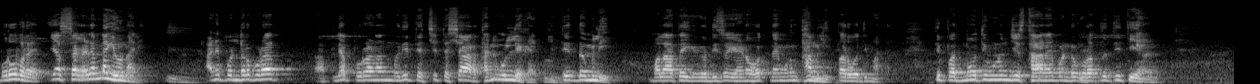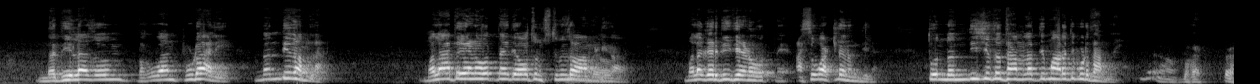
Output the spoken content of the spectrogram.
बरोबर आहेत. या सगळ्यांना घेऊन आले. आणि पंढरपुरात आपल्या पुराणांमध्ये त्याची तशा अर्थाने उल्लेख आहे की ते दमली. मला आता एक गर्दीचं येणं होत नाही म्हणून थांबली पार्वती माता. ती पद्मावती म्हणून जे स्थान आहे पंढरपुरातलं तिथे आहे. नदीला जाऊन भगवान पुढं आले. नंदी जमला मला आता येणं होत नाही देवा तुमचं तुम्ही जावा म्हणजे गावात. मला गर्दीत येणं होत नाही असं वाटलं नंदीला. तो नंदी जिथं थांबला ते मारुती पुढे थांबलाय हा, बरं.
